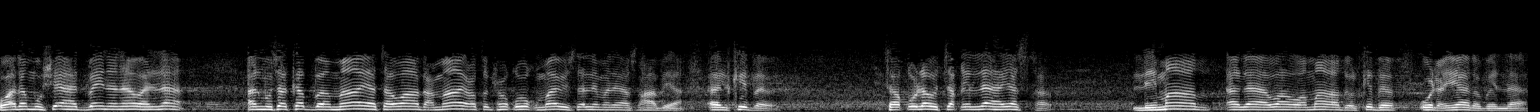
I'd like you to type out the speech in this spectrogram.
وهذا مشاهد بيننا ولا لا. المتكبر ما يتواضع ما يعطي الحقوق ما يسلم لأصحابها. الكبر تقول له اتق الله يسخر. لمرض ألا وهو مرض الكبر والعياذ بالله؟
